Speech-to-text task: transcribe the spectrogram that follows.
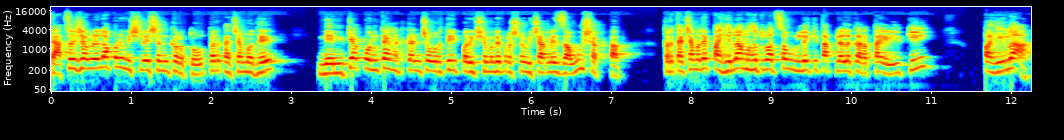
त्याचं ज्या वेळेला आपण विश्लेषण करतो तर त्याच्यामध्ये नेमक्या कोणत्या घटकांच्या वरती परीक्षेमध्ये प्रश्न विचारले जाऊ शकतात. तर त्याच्यामध्ये पहिला महत्त्वाचा उल्लेखित आपल्याला करता येईल की पहिला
